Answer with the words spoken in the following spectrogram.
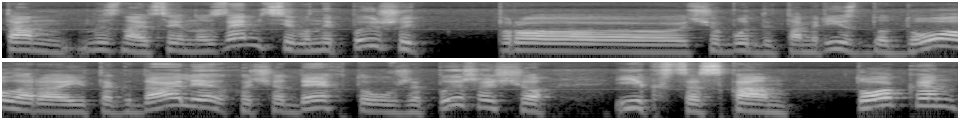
там, не знаю, це іноземці, вони пишуть про що буде там ріст до долара і так далі. Хоча дехто вже пише, що X це скам токен,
